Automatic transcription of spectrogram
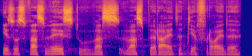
Jesus, was willst du? Was, was bereitet dir Freude?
